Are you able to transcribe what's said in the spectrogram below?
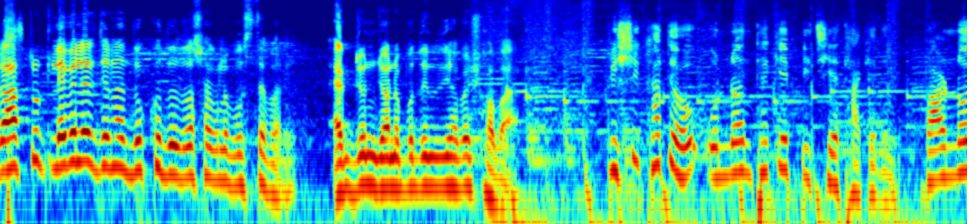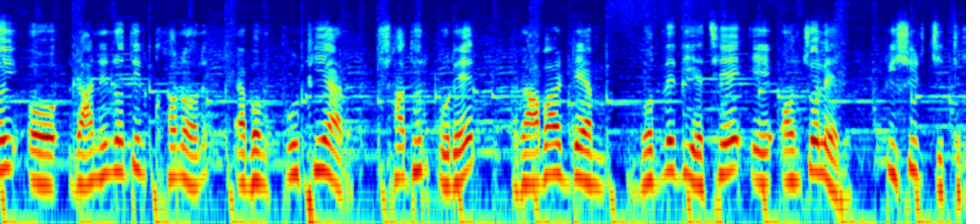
গ্রাসরুট লেভেলের যেন দুঃখ দুর্দশাগুলো বুঝতে পারে। একজন জনপ্রতিনিধি হবে সবার। কৃষি খাতেও উন্নয়ন থেকে পিছিয়ে থাকেনি। বার্নই ও রানী নদীর খনন এবং পুঠিয়ার সাধরপুরে রাবার ড্যাম বদলে দিয়েছে এ অঞ্চলের কৃষির চিত্র।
